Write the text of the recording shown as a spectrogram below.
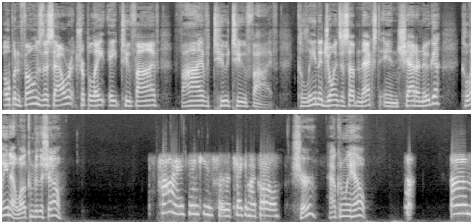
Open phones this hour at 888-825-5225. Kalina joins us up next in Chattanooga. Kalina, welcome to the show. Hi, thank you for taking my call. Sure. How can we help? Um,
